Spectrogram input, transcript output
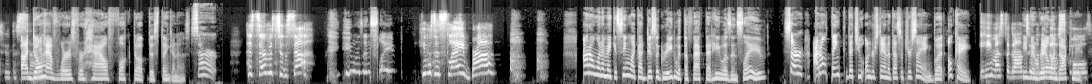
to the I don't have words for how fucked up this thinking is. Sir, his service to the South. He was enslaved. He was enslaved, bruh. I don't want to make it seem like I disagreed with the fact that he was enslaved. Sir, I don't think that you understand that that's what you're saying, but okay. He must have gone He's to been one real of those schools.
